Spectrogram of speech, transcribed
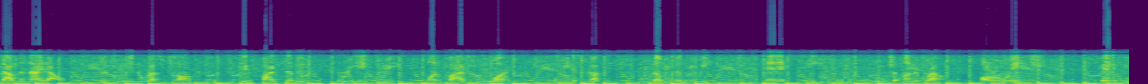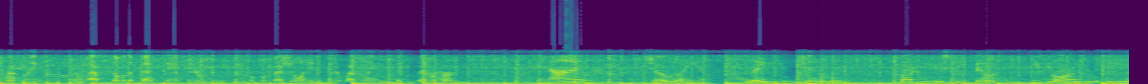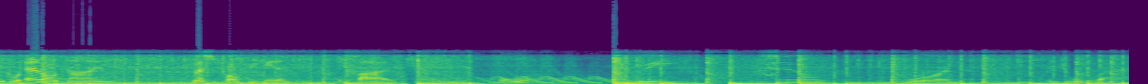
And I'm the Knight Owl. You're tuned in to Wrestle Talk. 657-383-1521. We'll be discussing WWE, NXT, Lucha Underground, ROH, fantasy wrestling, and we'll have some of the best damn interviews from professional and independent wrestling that you've ever heard. And I'm Joe Lance. Ladies and gentlemen, buckle your seatbelts, keep your arms in the vehicle at all times. Wrestle Talk begins in five, four, three, two, one. Enjoy the ride.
